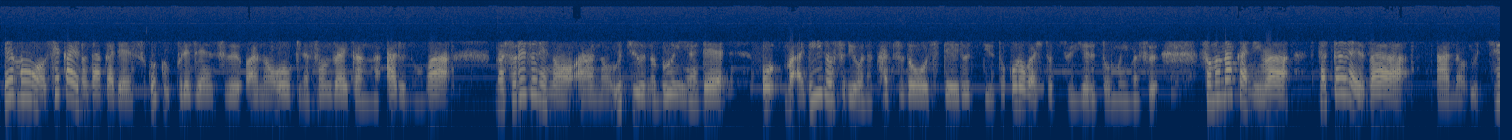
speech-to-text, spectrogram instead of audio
でも世界の中ですごくプレゼンスあの大きな存在感があるのは、まあ、それぞれのあの宇宙の分野でを、まあ、リードするような活動をしているっていうところが一つ言えると思います。その中には例えばあの宇宙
